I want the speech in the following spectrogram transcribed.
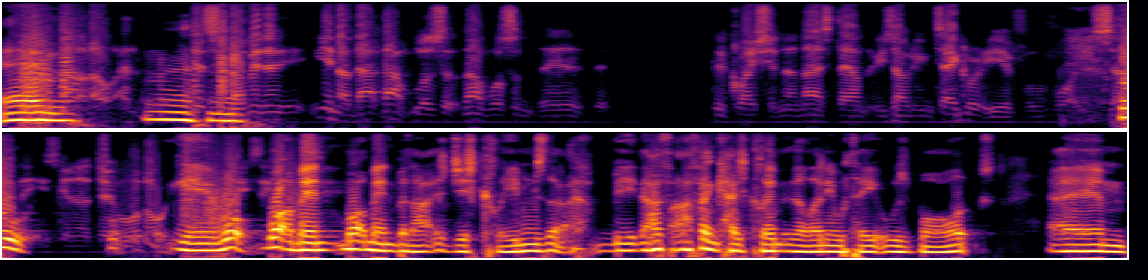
Um, no, no, and yeah, yeah. I mean, uh, you know that that was that wasn't the, the the question, and that's down to his own integrity of, of what he's saying Well, that he's going to do or. Yeah, what what I meant what I meant by that is just claims that I, mean, I, th- I think his claim to the lineal title is bollocks. Um,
